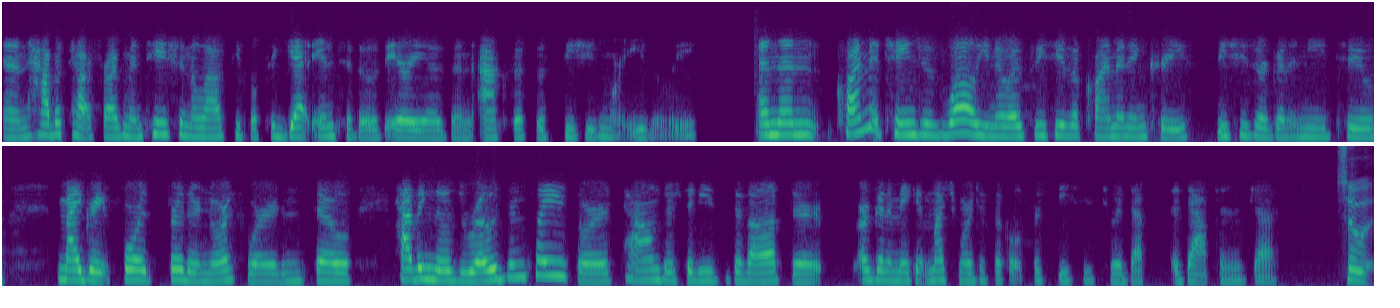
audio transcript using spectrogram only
And habitat fragmentation allows people to get into those areas and access the species more easily. And then climate change as well. You know, as we see the climate increase, species are going to need to migrate for, further northward. And so having those roads in place or towns or cities developed are, are going to make it much more difficult for species to adapt, adapt and adjust. So,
